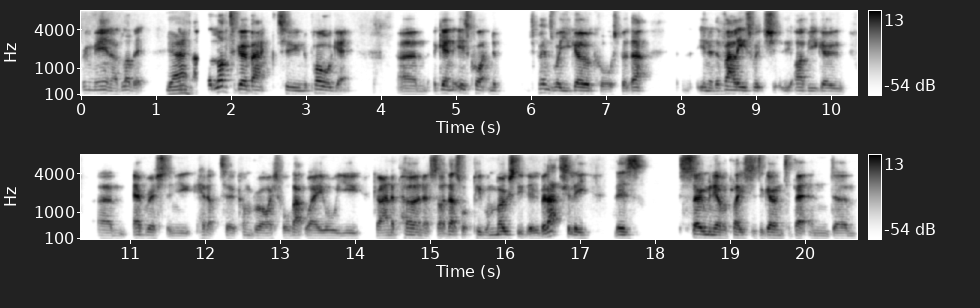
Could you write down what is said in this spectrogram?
bring me in. I'd love it. Yeah, I'd love to go back to Nepal again. Um, again, it is quite depends where you go, of course, but that you know the valleys which either you go um, Everest and you head up to Khumbu Icefall that way, or you go Annapurna. So that's what people mostly do. But actually, there's so many other places to go in Tibet and um,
